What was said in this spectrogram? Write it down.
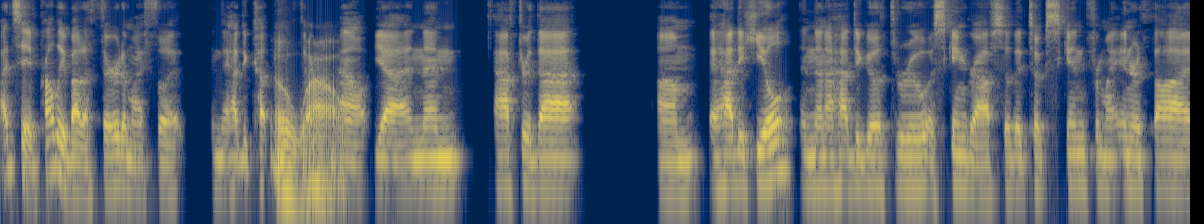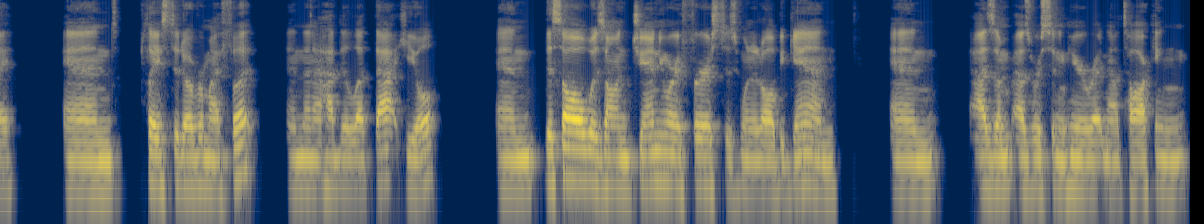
I'd say probably about a third of my foot and they had to cut oh, wow. out. Yeah. And then after that, um, it had to heal. And then I had to go through a skin graft. So they took skin from my inner thigh and placed it over my foot. And then I had to let that heal. And this all was on January 1st is when it all began. And as I'm as we're sitting here right now talking,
